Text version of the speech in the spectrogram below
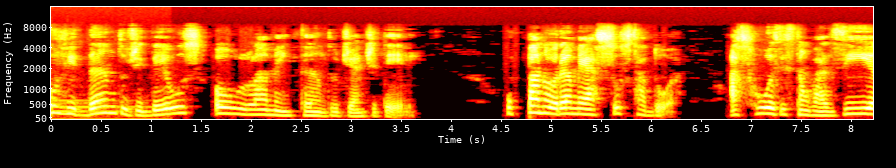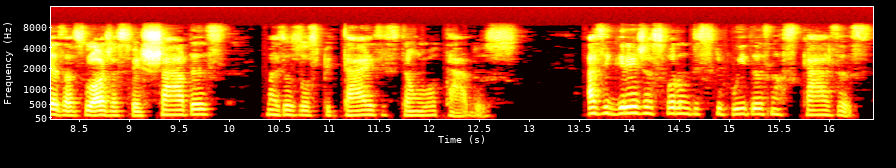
lembrando de Deus ou lamentando diante dele. O panorama é assustador. As ruas estão vazias, as lojas fechadas, mas os hospitais estão lotados. As igrejas foram distribuídas nas casas,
